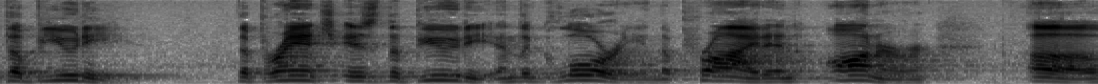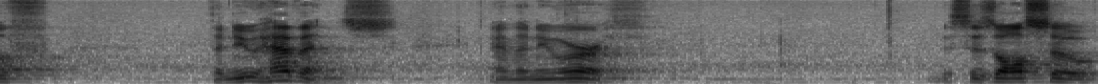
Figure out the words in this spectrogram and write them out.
the beauty. The branch is the beauty and the glory and the pride and honor of the new heavens and the new earth. This is also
